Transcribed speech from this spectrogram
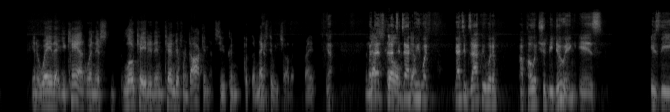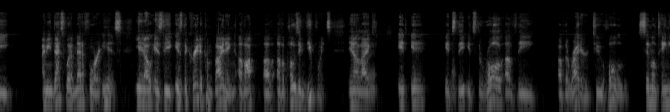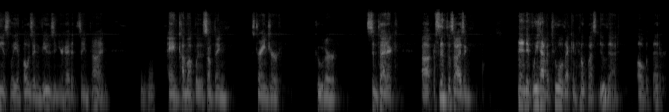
in a way that you can't when they're located in 10 different documents you can put them next to each other right Yeah. and but that's, that's still- exactly yeah. what that's exactly what a, a poet should be doing is is the i mean that's what a metaphor is you know is the is the creative combining of op, of, of opposing viewpoints you know like Right. it it it's the it's the role of the of the writer to hold simultaneously opposing views in your head at the same time Mhm. And come up with something stranger cooler synthetic uh, synthesizing and if we have a tool that can help us do that all the better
